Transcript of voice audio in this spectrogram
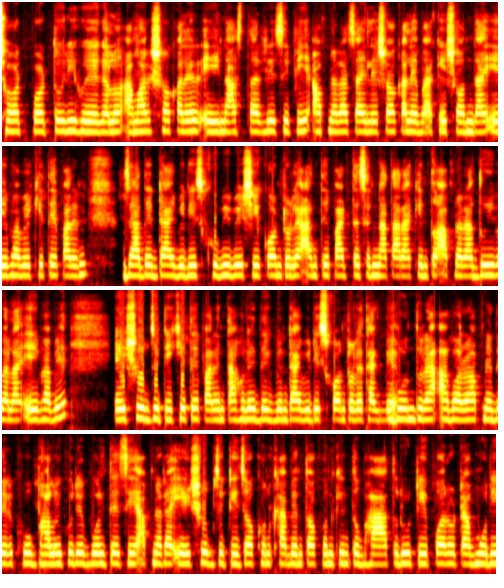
ঝটপট তৈরি হয়ে গেল। আমার সকালের এই নাস্তার রেসিপি আপনারা চাইলে সকালে বাকি সন্ধ্যায় এইভাবে খেতে পারেন। যাদের ডায়াবেটিস খুবই বেশি কন্ট্রোলে আনতে পারতেছেন না, তারা কিন্তু আপনারা দুই বেলা এইভাবে এই সবজিটি খেতে পারেন। তাহলে দেখবেন ডায়াবেটিস কন্ট্রোলে থাকবে। বন্ধুরা, আবারও আপনাদের খুব ভালো করে বলতেছি, আপনারা এই সবজিটি যখন খাবেন তখন কিন্তু ভাত, রুটি, পরোটা, মুড়ি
